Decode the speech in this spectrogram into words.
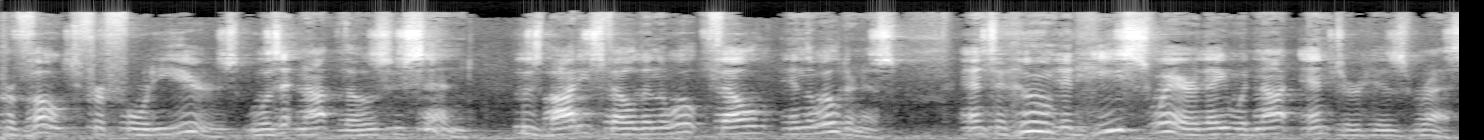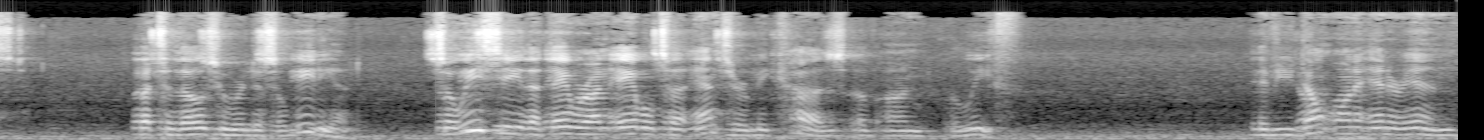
provoked for forty years? Was it not those who sinned, whose bodies fell in the, fell in the wilderness? And to whom did he swear they would not enter his rest? But to those who were disobedient. So we see that they were unable to enter because of unbelief. If you don't want to enter in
